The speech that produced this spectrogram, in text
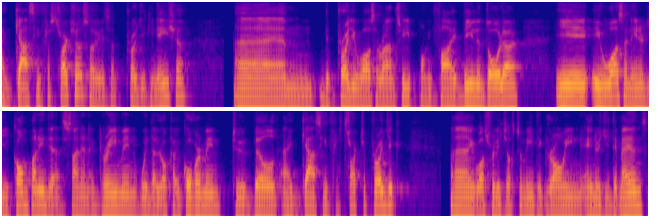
a gas infrastructure. So it's a project in Asia. Um, the project was around $3.5 billion. It, it, was an energy company that signed an agreement with the local government to build a gas infrastructure project. Uh, it was really just to meet the growing energy demands.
